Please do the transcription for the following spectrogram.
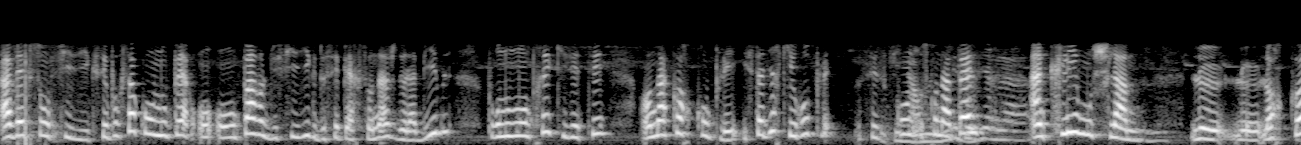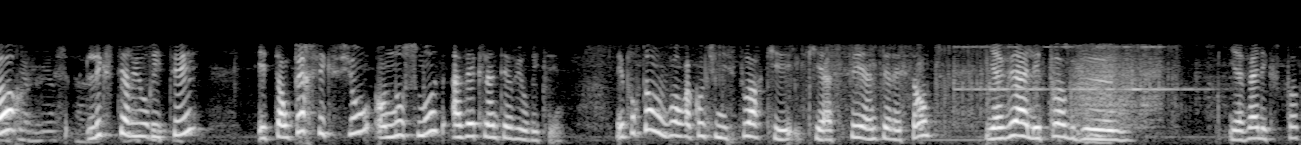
avec son physique. C'est pour ça qu'on nous per- on, on parle du physique de ces personnages de la Bible pour nous montrer qu'ils étaient en accord complet. C'est-à-dire qu'ils repla- c'est ce qu'on ce appelle un kli mushlam. Le, le- leur corps, l'extériorité est en perfection, en osmose avec l'intériorité. Et pourtant, on, on raconte une histoire qui est, qui est assez intéressante. Il y avait à l'époque de, il y avait à l'époque,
